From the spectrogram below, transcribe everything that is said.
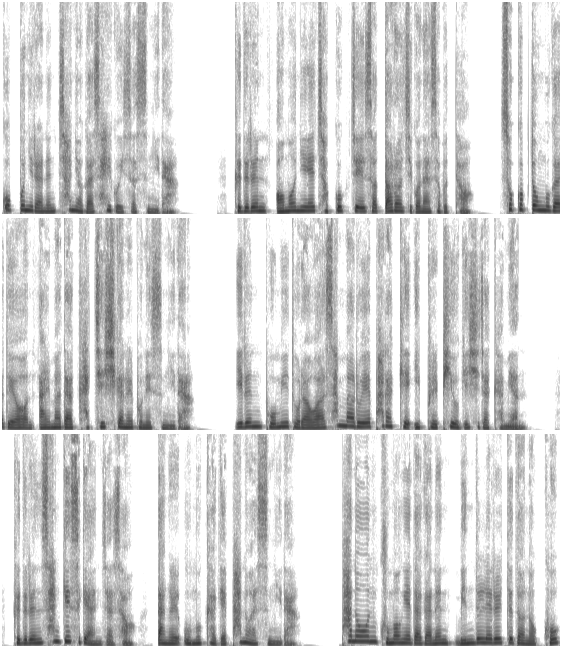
꽃분이라는 처녀가 살고 있었습니다. 그들은 어머니의 젖꼭지에서 떨어지고 나서부터 소꿉동무가 되어 날마다 같이 시간을 보냈습니다. 이른 봄이 돌아와 산마루에 파랗게 잎을 피우기 시작하면 그들은 산기슭에 앉아서 땅을 우묵하게 파놓았습니다. 파놓은 구멍에다가는 민들레를 뜯어놓고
